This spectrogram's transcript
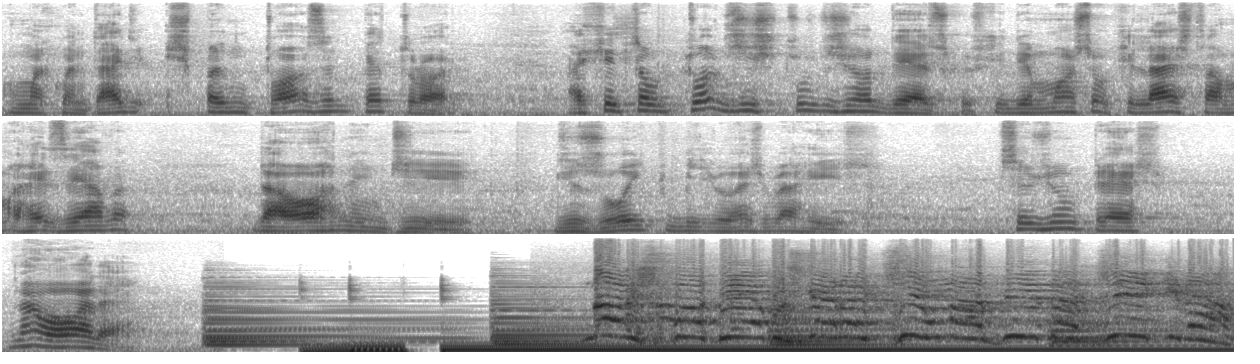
uma quantidade espantosa de petróleo. Aqui estão todos os estudos geodésicos que demonstram que lá está uma reserva da ordem de 18 bilhões de barris. Preciso de um empréstimo. Na hora. Podemos garantir uma vida digna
